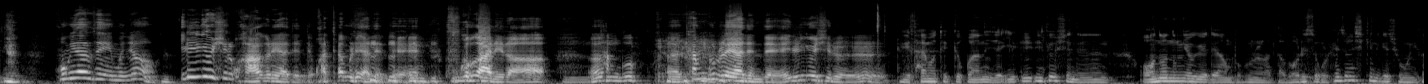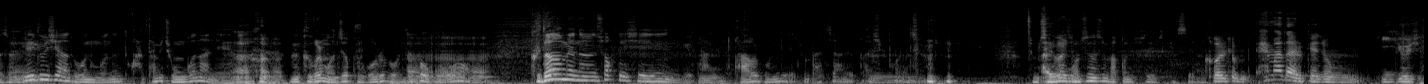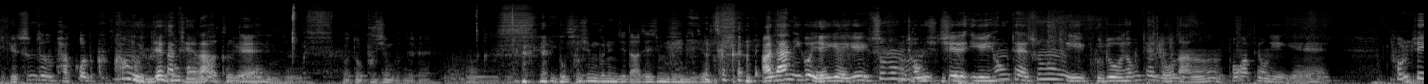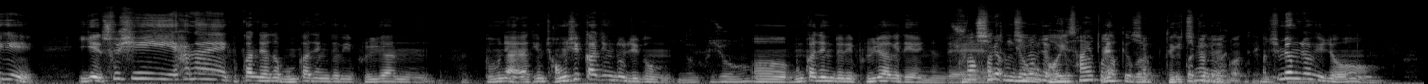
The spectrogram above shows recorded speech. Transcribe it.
홍인왕 선생님은요. 1교시를 과학을 해야 된대. 과탐을 해야 된대. 국어가 아니라 음, 어? 탐구 어, 탐구를 해야 된대. 1교시를. 이게 time attack 교과는 이제 1, 교시는 언어 능력에 대한 부분을 갖다 머릿속으로 회전시키는 게 좋으니까 저는 네. 1교시 보는 거는 과탐이 좋은 건 아니에요. 음, 그걸 먼저 국어를 먼저 어, 보고 어, 어. 그 다음에는 수학 대신 이게 과- 음. 과학을 보는 게 좀 맞지 않을까 싶어요. 음. 좀 제발 좀 뭐. 순서 좀 바꿔주셨으면 좋겠어요. 그걸 좀 해마다 이렇게 좀 이교시 이게 순서를 바꿔도 큰, 큰 아, 문제가 되나 것 그게? 음, 뭐 높으신 분들의 음. 높으신 분인지 낮으신 분인지 아, 난 이거 얘기해. 이게 수능 아, 정치. 이게 형태, 수능 이 구조 형태도 나는 통합형 이게 솔직히 이게 수시 하나에 국한돼서 문과생들이 불리한 부분이 아니라 지금 정시까지도 지금 음, 그죠. 어 문과생들이 불리하게 되어 있는데 수학 치명- 같은 경우 치명적이죠. 거의 상위권 네? 학교가 치- 되게 치명적일 것 많- 같아. 아, 치명적이죠.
